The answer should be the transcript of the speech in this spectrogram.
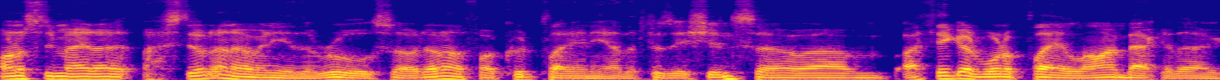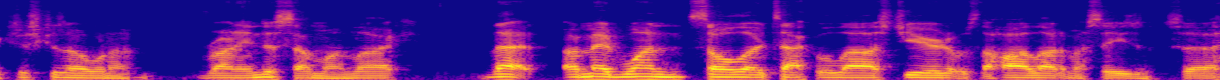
honestly, mate, I, I, still don't know any of the rules, so I don't know if I could play any other position. So um, I think I'd want to play a linebacker though, just because I want to run into someone like that. I made one solo tackle last year, and it was the highlight of my season. So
